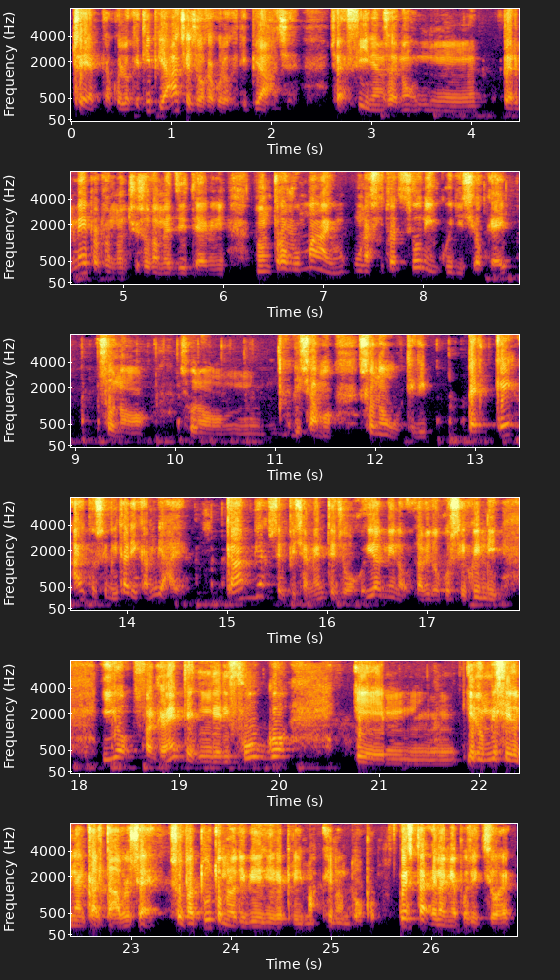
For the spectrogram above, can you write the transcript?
cerca quello che ti piace e gioca quello che ti piace. Cioè, fine, cioè, non, per me proprio non ci sono mezzi termini. Non trovo mai una situazione in cui dici ok, sono, sono, diciamo, sono utili, perché hai possibilità di cambiare. Cambia semplicemente gioco. Io almeno la vedo così, quindi io francamente le rifuggo e, e, non mi siedo neanche al tavolo, cioè soprattutto me lo devi dire prima e non dopo. Questa è la mia posizione.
